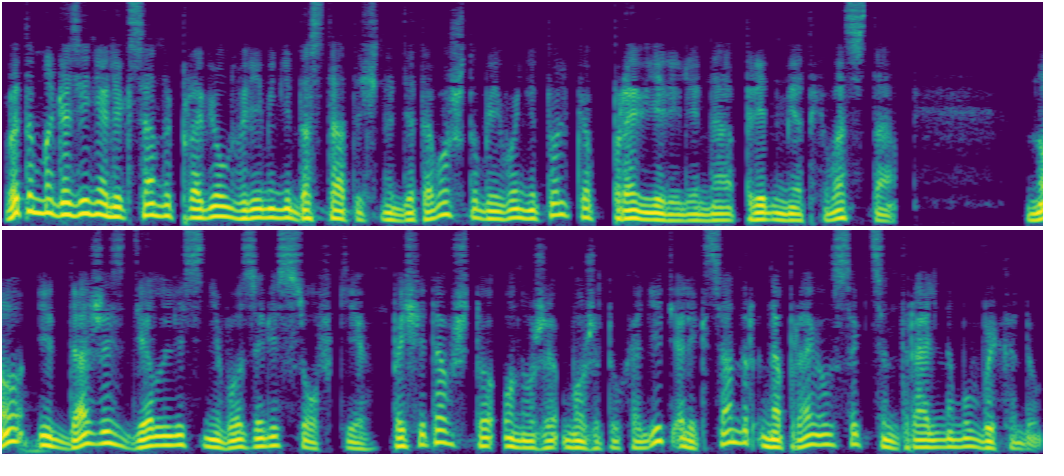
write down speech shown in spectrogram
В этом магазине Александр провел времени достаточно для того, чтобы его не только проверили на предмет хвоста, но и даже сделали с него зарисовки. Посчитав, что он уже может уходить, Александр направился к центральному выходу.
